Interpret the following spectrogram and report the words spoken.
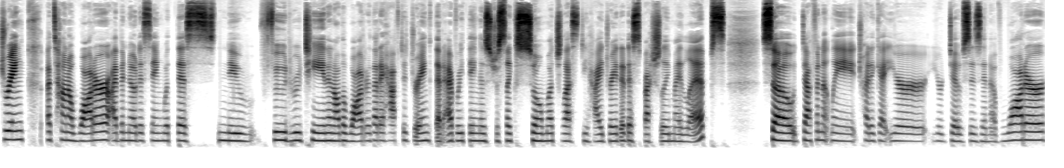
Drink a ton of water. I've been noticing with this new food routine and all the water that I have to drink that everything is just like so much less dehydrated, especially my lips. So definitely try to get your your doses in of water.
